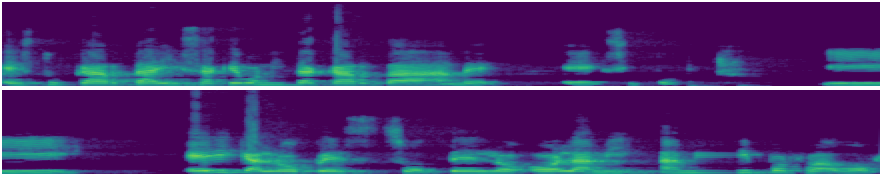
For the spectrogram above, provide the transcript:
es tu carta, Isa, qué bonita carta de éxito. Y Erika López Sotelo, hola, a mí, a mí por favor.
